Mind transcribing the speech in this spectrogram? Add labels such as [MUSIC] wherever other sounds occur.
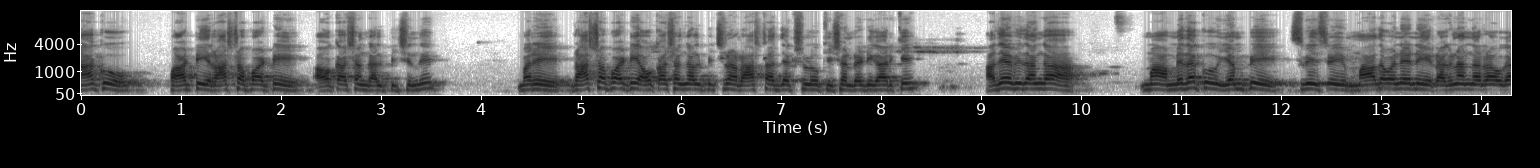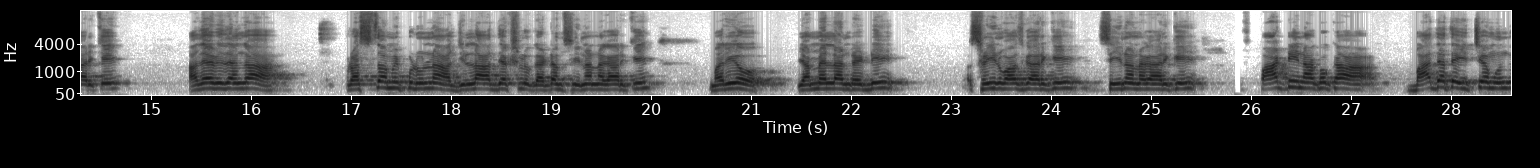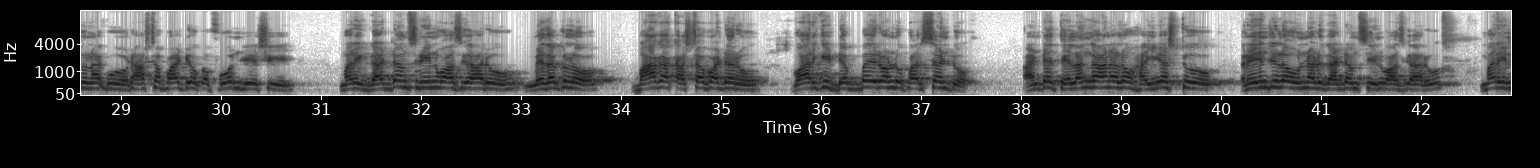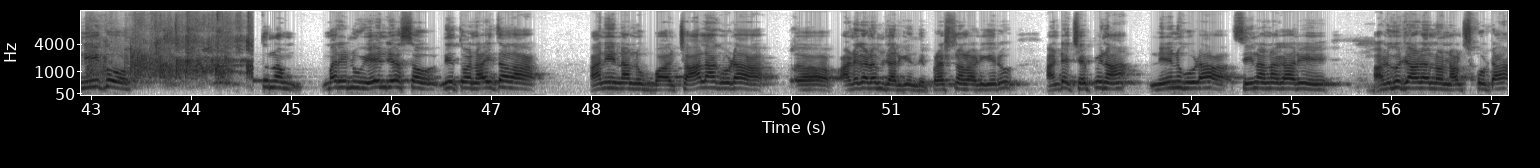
నాకు పార్టీ రాష్ట్ర పార్టీ అవకాశం కల్పించింది. మరి రాష్ట్ర పార్టీ అవకాశం కల్పించిన రాష్ట్ర అధ్యక్షులు కిషన్ రెడ్డి గారికి అదేవిధంగా మా మెదకు ఎంపీ శ్రీ శ్రీ మాధవనేని రఘునందనరావు గారికి అదేవిధంగా ప్రస్తుతం ఇప్పుడున్న జిల్లా అధ్యక్షులు గడ్డం సీనన్న గారికి మరియు ఎంఎల్ఎన్ రెడ్డి శ్రీనివాస్ గారికి సీనన్న గారికి. పార్టీ నాకు ఒక బాధ్యత ఇచ్చే ముందు నాకు రాష్ట్ర పార్టీ ఒక ఫోన్ చేసి మరి గడ్డం శ్రీనివాస్ గారు మెదకులో బాగా కష్టపడ్డారు. వారికి డెబ్బై రెండు పర్సెంట్ అంటే తెలంగాణలో హయ్యెస్ట్ రేంజ్లో ఉన్నాడు గడ్డం శ్రీనివాస్ గారు. మరి నీకు చెప్తున్నాం. మరి నువ్వు ఏం చేస్తావు? నీతో అవుతుందా అని నన్ను చాలా కూడా అడగడం జరిగింది. ప్రశ్నలు అడిగారు. అంటే చెప్పిన నేను కూడా సీనన్న గారి అడుగుజాడల్లో నడుచుకుంటా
